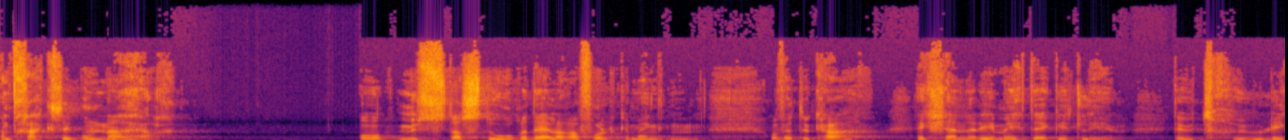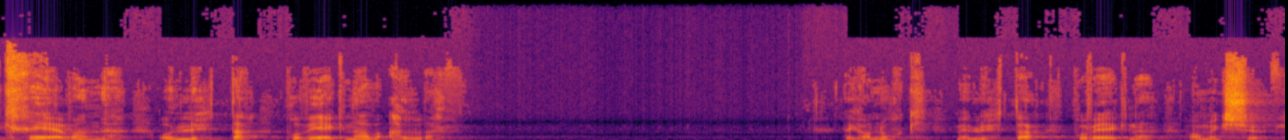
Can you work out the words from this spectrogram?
Han trakk seg unna her og mista store deler av folkemengden. Og vet du hva? Jeg kjenner det i mitt eget liv. Det er utrolig krevende å lytte på vegne av alle. Jeg har nok med å lytte på vegne av meg sjøl.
